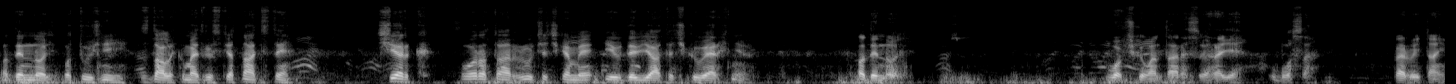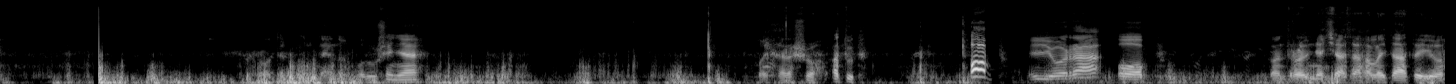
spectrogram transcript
1-0. Потужній здалеку метрів з 15. Черк, воротар ручечками і в дев'яточку верхню. 1-0. Вовчко Вантарес виграє у боса. Перший тайм. Проти Бонтена порушення. Ой, хорошо. А тут. Оп! Юра, оп! Контроль м'яча за галайтатою.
